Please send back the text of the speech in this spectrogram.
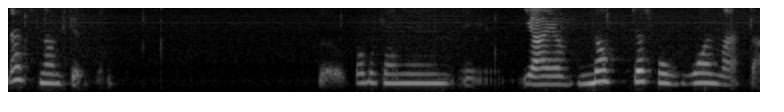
That's not good thing. So, bubble cannon, and yeah, I have enough just for one last time.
